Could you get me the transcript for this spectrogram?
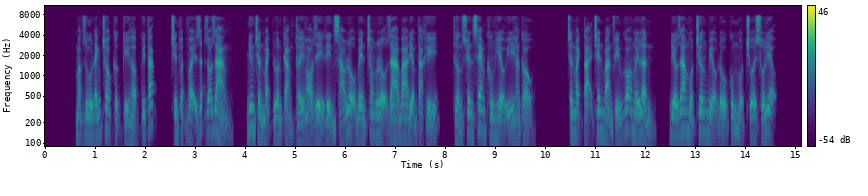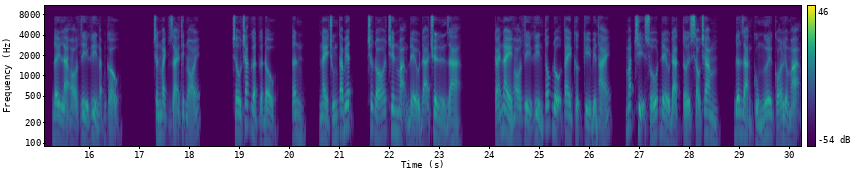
Mặc dù đánh cho cực kỳ hợp quy tắc, chiến thuật vậy rất rõ ràng, nhưng Trần Mạch luôn cảm thấy họ gì gỉn xáo lộ bên trong lộ ra ba điểm tà khí, thường xuyên xem không hiểu ý hắn cầu. Trần Mạch tại trên bàn phím gõ mấy lần, điều ra một chương biểu đồ cùng một chuỗi số liệu. Đây là họ gì gỉ nắp cầu. Trần Mạch giải thích nói. Châu chắc gật gật đầu, ân, này chúng ta biết, trước đó trên mạng đều đã truyền ra. Cái này họ gì gỉn tốc độ tay cực kỳ biến thái, mắt trị số đều đạt tới 600, đơn giản cùng ngươi có liều mạng.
